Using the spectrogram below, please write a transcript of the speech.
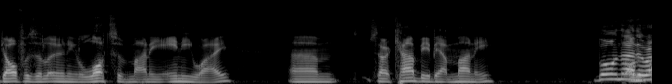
golfers are earning lots of money anyway, um, so it can't be about money. Well, no, I'm- there are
